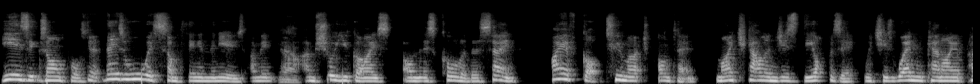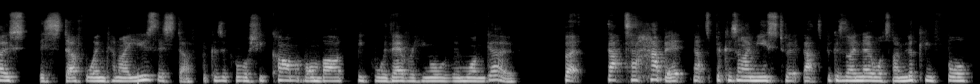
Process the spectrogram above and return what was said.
here's examples. You know, there's always something in the news. I mean, yeah. I'm sure you guys on this call are the same. I have got too much content. My challenge is the opposite, which is when can I post this stuff? When can I use this stuff? Because, of course, you can't bombard people with everything all in one go. But that's a habit. That's because I'm used to it. That's because I know what I'm looking for.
